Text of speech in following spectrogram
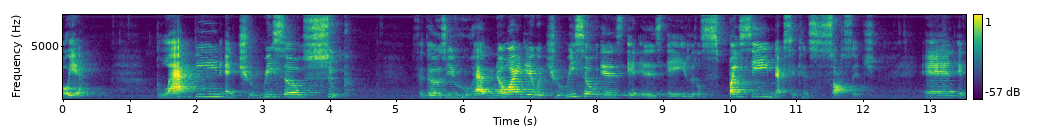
oh yeah, black bean and chorizo soup. For those of you who have no idea what chorizo is, it is a little spicy Mexican sausage. And if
